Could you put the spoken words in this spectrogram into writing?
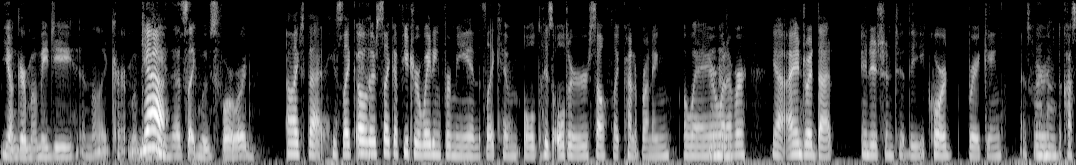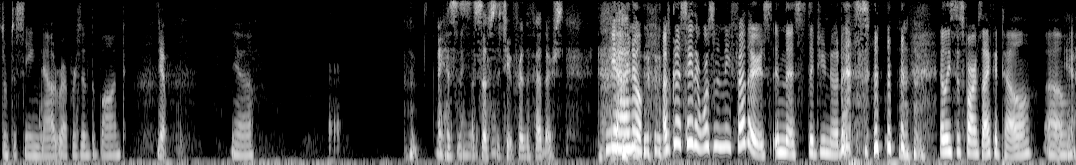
younger Momiji and the like current Momiji. Yeah. that's like moves forward. I liked that. He's like, oh, there's like a future waiting for me, and it's like him old, his older self, like kind of running away or mm-hmm. whatever. Yeah, I enjoyed that. In addition to the cord breaking, as we're mm-hmm. accustomed to seeing now to represent the bond. Yep. Yeah, I guess it's a substitute for the feathers. yeah, I know. I was gonna say there wasn't any feathers in this. Did you notice? Mm-hmm. At least as far as I could tell. Um, Yeah.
